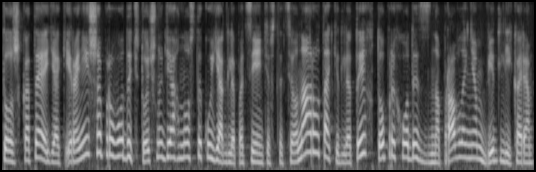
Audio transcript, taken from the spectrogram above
Тож КТ, як і раніше, проводить точну діагностику як для пацієнтів стаціонару, так і для тих, хто приходить з направленням від лікаря.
